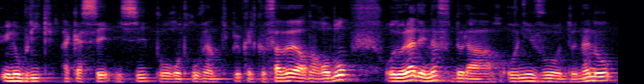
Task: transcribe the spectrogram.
une oblique à casser ici pour retrouver un petit peu quelques faveurs d'un rebond au-delà des 9 dollars. Au niveau de Nano,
